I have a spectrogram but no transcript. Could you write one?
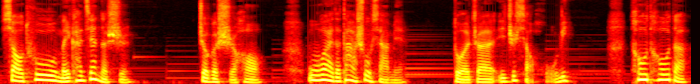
小兔没看见的是，这个时候。屋外的大树下面，躲着一只小狐狸，偷偷的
